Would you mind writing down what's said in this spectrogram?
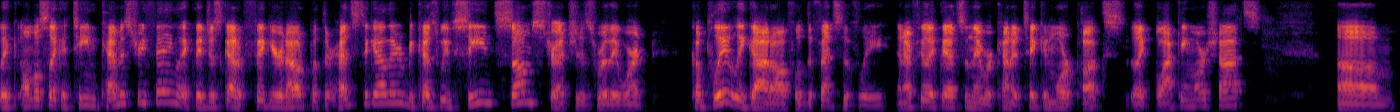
like almost like a team chemistry thing. Like they just got to figure it out, put their heads together because we've seen some stretches where they weren't completely god awful defensively. And I feel like that's when they were kind of taking more pucks, like blocking more shots. Um,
